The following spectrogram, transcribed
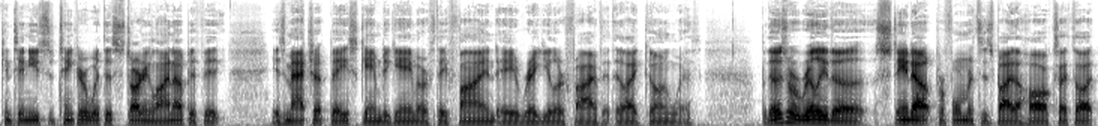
continues to tinker with his starting lineup, if it is matchup based game to game, or if they find a regular five that they like going with. But those were really the standout performances by the Hawks. I thought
